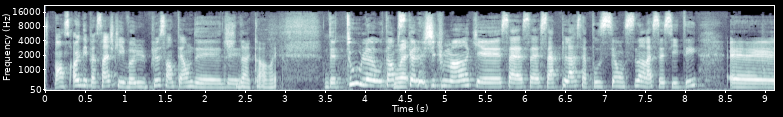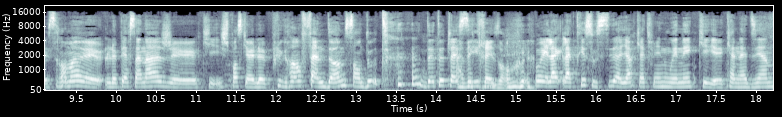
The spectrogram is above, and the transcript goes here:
je pense, un des personnages qui évolue le plus en termes de, Je suis d'accord, oui. De tout là autant Ouais. psychologiquement que sa, sa, sa place sa position aussi dans la société euh, c'est vraiment euh, le personnage euh, qui je pense qu'il a le plus grand fandom sans doute de toute la série Avec raison. oui la- l'actrice aussi d'ailleurs Catherine Winnick qui est canadienne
